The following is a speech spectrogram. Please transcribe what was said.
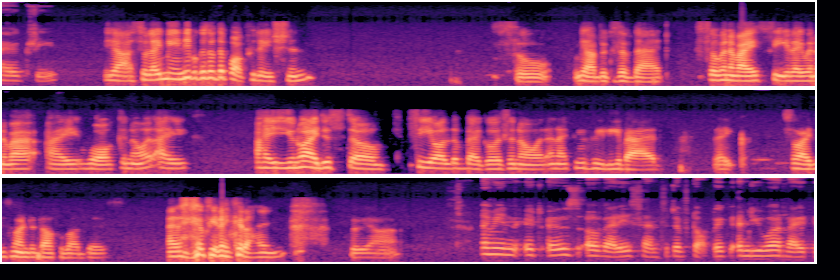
I agree. Yeah, so like mainly because of the population. So yeah, because of that. So whenever I see like whenever I walk and all, I, I you know I just uh, see all the beggars and all, and I feel really bad. Like so, I just wanted to talk about this, and I feel like crying. So yeah. I mean, it is a very sensitive topic, and you are right.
